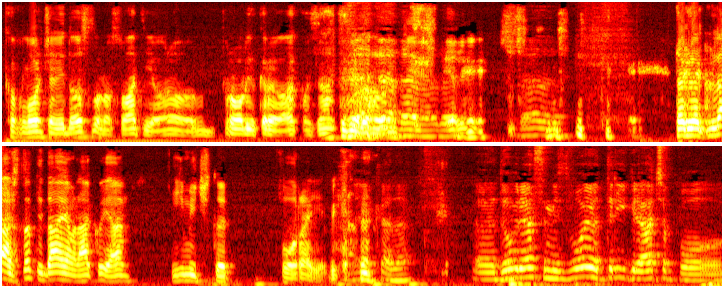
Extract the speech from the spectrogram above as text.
Kao Lončar je doslovno shvatio, ono, prolit krv ovako zato. Da, da, da, da, da. Jer- Da, da. Tako da, znaš, to ti daje onako jedan imidž, to je fora jebi ga. Neka, da. E, Dobro, ja sam izdvojio tri igrača po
